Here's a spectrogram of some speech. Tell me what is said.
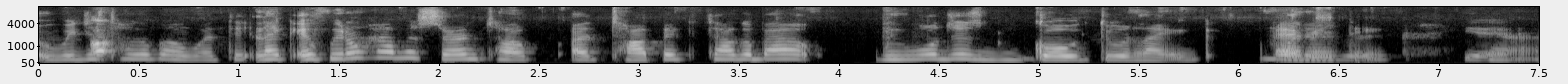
we just talk about what they like. If we don't have a certain top a topic to talk about, we will just go through like Whatever. everything. Yeah. Yeah.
